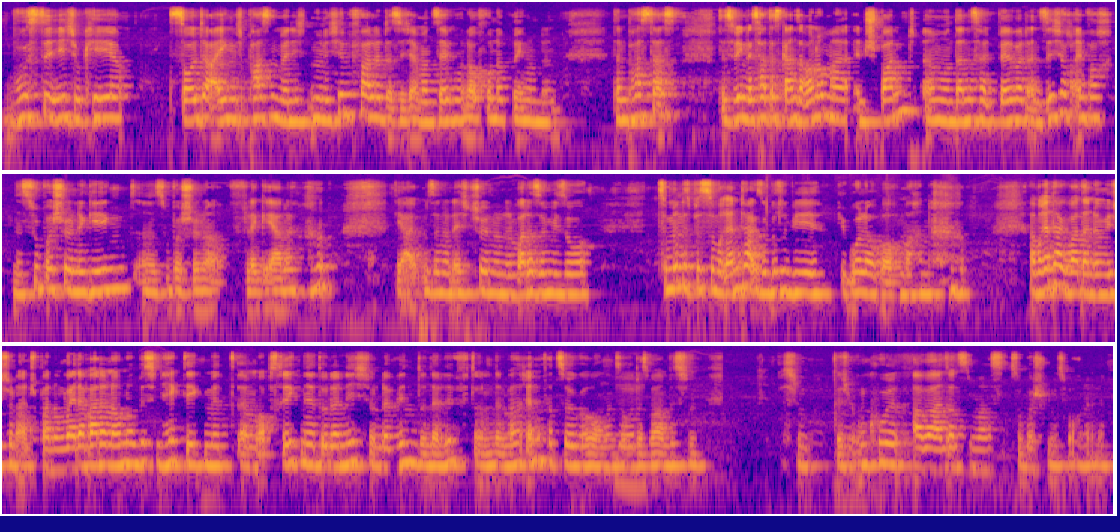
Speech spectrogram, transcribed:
wusste ich, okay, sollte eigentlich passen, wenn ich nur nicht hinfalle, dass ich einmal einen safen Lauf runterbringe und dann, dann passt das. Deswegen, das hat das Ganze auch nochmal entspannt ähm, und dann ist halt Belwald an sich auch einfach eine super schöne Gegend, äh, super schöner Fleck Erde. die Alpen sind halt echt schön und dann war das irgendwie so, zumindest bis zum Renntag, so ein bisschen wie, wie Urlaub auch machen. am Renntag war dann irgendwie schon Anspannung, weil da war dann auch noch ein bisschen Hektik mit, ähm, ob es regnet oder nicht und der Wind und der Lift und dann war Rennverzögerung und so. Das war ein bisschen, bisschen, bisschen uncool, aber ansonsten war es ein super schönes Wochenende.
